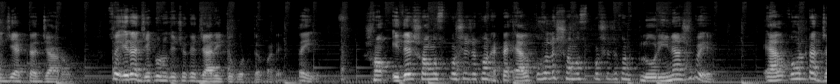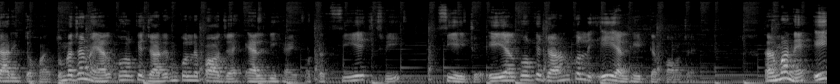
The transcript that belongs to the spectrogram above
নিজে একটা জারক। তো এরা যে কোনো কিছুকে জারিত করতে পারে। তাই এদের সংস্পর্শে যখন একটা অ্যালকোহলের সংস্পর্শে যখন ক্লোরিন আসবে, অ্যালকোহলটা জারিত হয়। তোমরা জানো, অ্যালকোহলকে জারণ করলে পাওয়া যায় অ্যালডিহাইড, অর্থাৎ সিএইচ থ্রি সিএইচও এই অ্যালকোহলকে জারণ করলে এই অ্যালডিহাইডটা পাওয়া যায়। তার মানে এই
